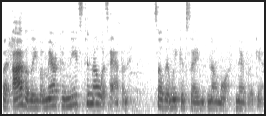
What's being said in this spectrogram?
But I believe America needs to know what's happening so that we can say no more, never again.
